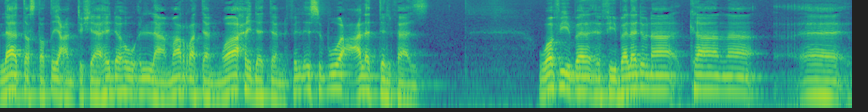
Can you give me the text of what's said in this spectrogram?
لا تستطيع أن تشاهده إلا مرة واحدة في الأسبوع على التلفاز. وفي في بلدنا كان آه،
